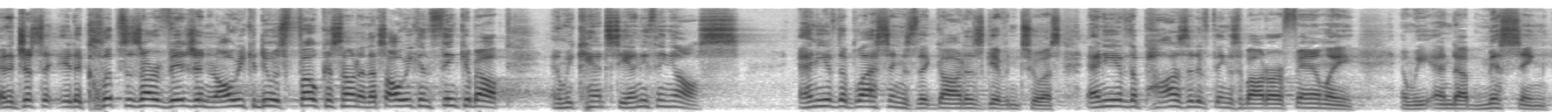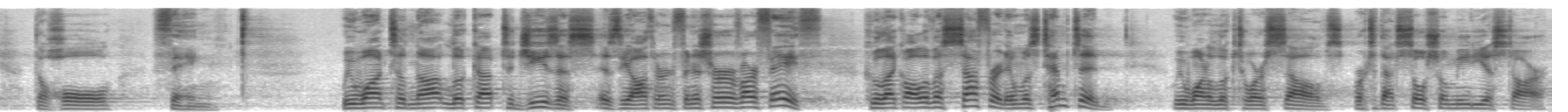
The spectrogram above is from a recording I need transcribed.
And it just it eclipses our vision, and all we can do is focus on it. That's all we can think about. And we can't see anything else. Any of the blessings that God has given to us, any of the positive things about our family, and we end up missing the whole thing. We want to not look up to Jesus as the author and finisher of our faith, who, like all of us, suffered and was tempted we want to look to ourselves or to that social media star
